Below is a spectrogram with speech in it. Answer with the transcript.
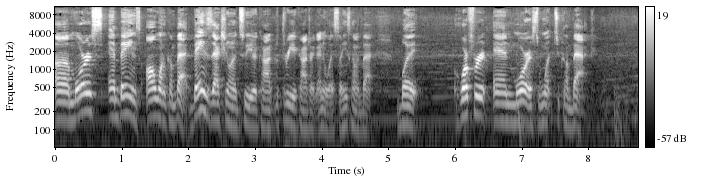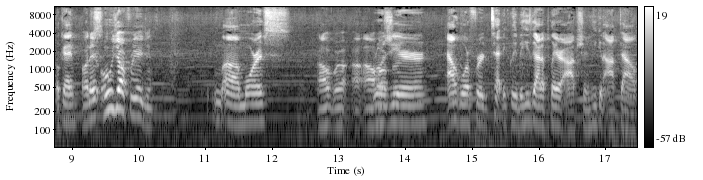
uh, Morris, and Baynes all want to come back. Baynes is actually on a two-year contract, three-year contract anyway, so he's coming back. But Horford and Morris want to come back. Okay, Are they, who's your free agent? uh, Morris, Al, uh, Al Horford? Rozier, Al Horford, technically, but he's got a player option. He can opt out.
